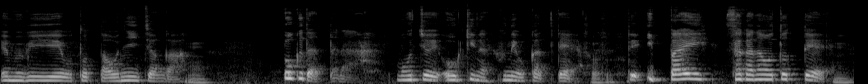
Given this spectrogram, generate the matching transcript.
MBA を取ったお兄ちゃんが、うん。僕だったらもうちょい大きな船を買ってでいっぱい魚を取って、そううん。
